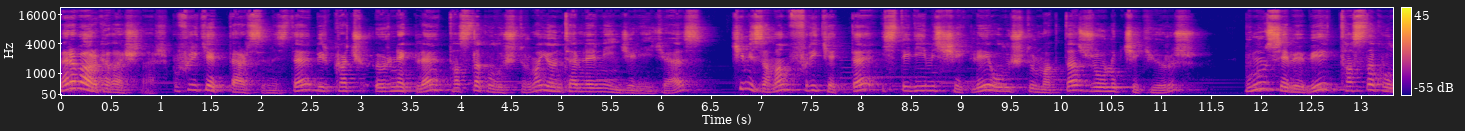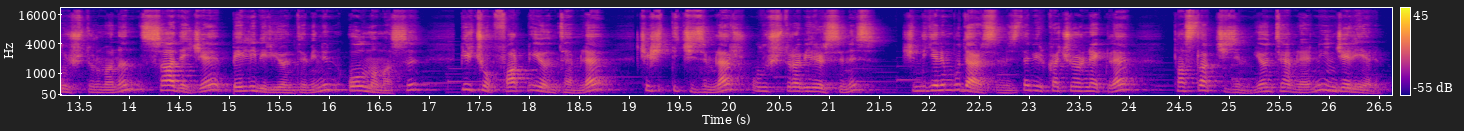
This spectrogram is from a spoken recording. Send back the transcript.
Merhaba arkadaşlar. Bu friket dersimizde birkaç örnekle taslak oluşturma yöntemlerini inceleyeceğiz. Kimi zaman frikette istediğimiz şekli oluşturmakta zorluk çekiyoruz. Bunun sebebi taslak oluşturmanın sadece belli bir yönteminin olmaması. Birçok farklı yöntemle çeşitli çizimler oluşturabilirsiniz. Şimdi gelin bu dersimizde birkaç örnekle taslak çizim yöntemlerini inceleyelim.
